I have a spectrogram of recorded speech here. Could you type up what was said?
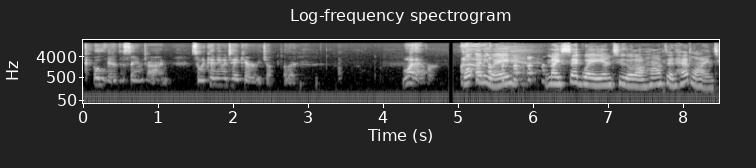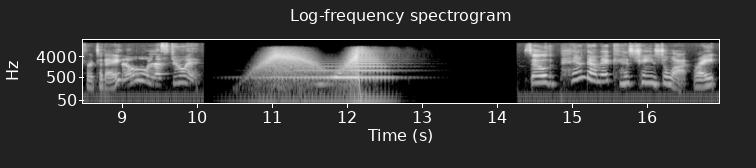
COVID at the same time. So we couldn't even take care of each other. Whatever. Well, anyway, nice segue into the haunted headlines for today. No, let's do it. So the pandemic has changed a lot, right?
